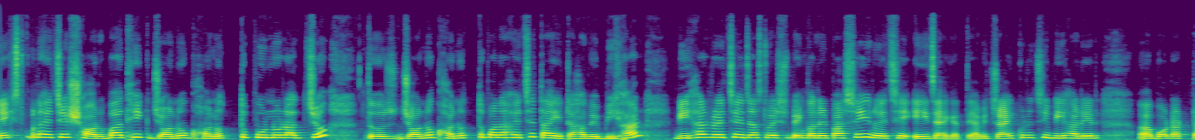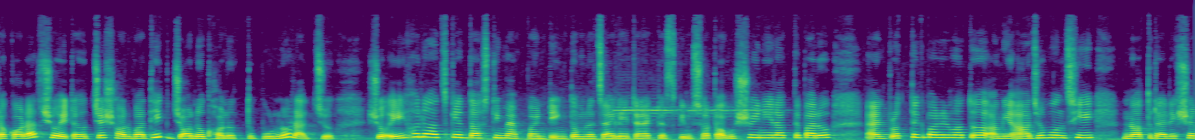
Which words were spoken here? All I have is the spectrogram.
নেক্সট বলা হয়েছে, সর্বাধিক জনঘনত্বপূর্ণ রাজ্য। তো জনঘনত্ব বলা হয়েছে, তাই এটা হবে বিহার। বিহার রয়েছে জাস্ট ওয়েস্ট বেঙ্গলের পাশেই, রয়েছে এই জায়গাতে। আমি ট্রাই করেছি বিহারের বর্ডারটা করার। সো এটা হচ্ছে সর্বাধিক জনঘনত্বপূর্ণ রাজ্য। সো এই হলো আজকের দশটি ম্যাপ পয়েন্টিং তোমরা চাইলে এটার একটা স্ক্রিনশট অবশ্যই নিয়ে রাখতে পারো। অ্যান্ড প্রত্যেকবারের মতো আমি আজও বলছি নর্থ ডাইরেকশন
